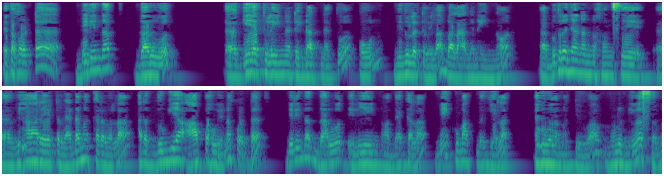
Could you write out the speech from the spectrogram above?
එතකොට බිරිඳත් දරුවොත් ගේ ඇතුලේ ඉන්නට ඉඩක් නැතුව ඔවුන් මිදුලට වෙලා බලාගෙන ඉන්නවා. බුදුරජාණන් වහන්සේ විහාරයට වැඩම කරවලා අර දුගිය ආපහු එනකොට බිරිඳත් දරුවොත් එළියේ ඉන්නවා දැකලා මේ කුමක්ද කියලා අහුවාම කිව්වා මුළු නිවසම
